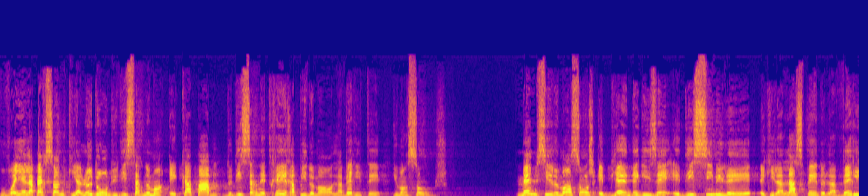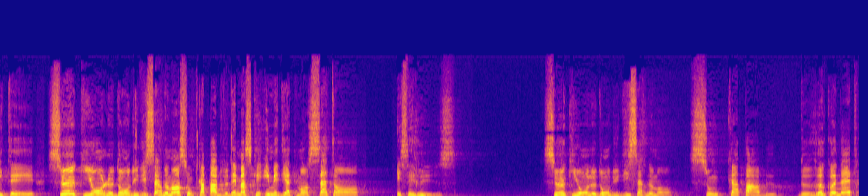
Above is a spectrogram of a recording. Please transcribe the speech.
Vous voyez, la personne qui a le don du discernement est capable de discerner très rapidement la vérité du mensonge. Même si le mensonge est bien déguisé et dissimulé et qu'il a l'aspect de la vérité, ceux qui ont le don du discernement sont capables de démasquer immédiatement Satan et ses ruses. Ceux qui ont le don du discernement sont capables de reconnaître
